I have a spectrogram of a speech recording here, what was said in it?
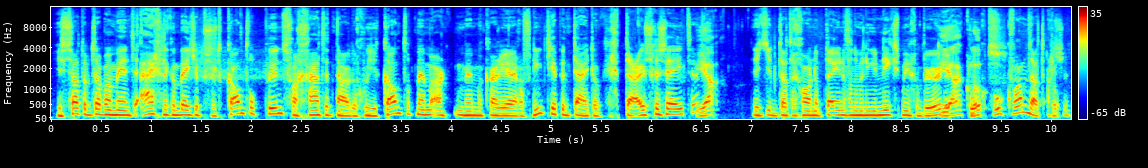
Je zat op dat moment eigenlijk een beetje op een soort kantelpunt van gaat het nou de goede kant op met mijn, met mijn carrière of niet? Je hebt een tijd ook echt thuis gezeten. Ja, Dat, je, dat er gewoon op de een of andere manier niks meer gebeurde. Ja, klopt. Hoe, hoe kwam dat als je,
